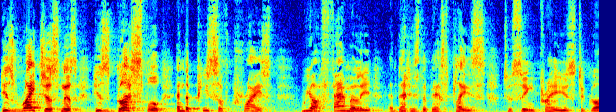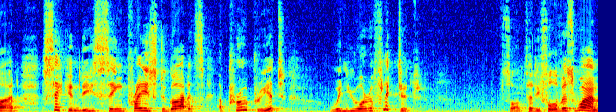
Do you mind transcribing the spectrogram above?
his righteousness, his gospel, and the peace of Christ we are family, and that is the best place to sing praise to God. Secondly, sing praise to God. It's appropriate when you are afflicted. Psalm 34, verse 1.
